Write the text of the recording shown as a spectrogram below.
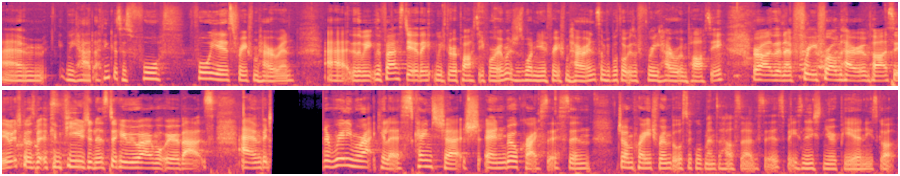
um, we had, I think it was his fourth four years free from heroin uh, the week. The first year they, we threw a party for him, which was one year free from heroin. Some people thought it was a free heroin party rather than a free from heroin party, which caused a bit of confusion as to who we were and what we were about. Um, but a really miraculous, came to church in real crisis, and John prayed for him, but also called mental health services. But he's an Eastern European, he's got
